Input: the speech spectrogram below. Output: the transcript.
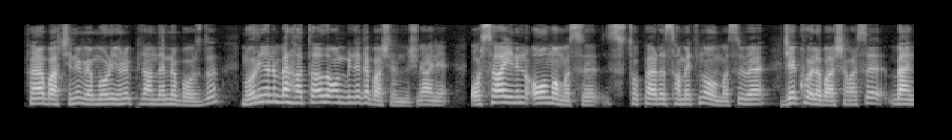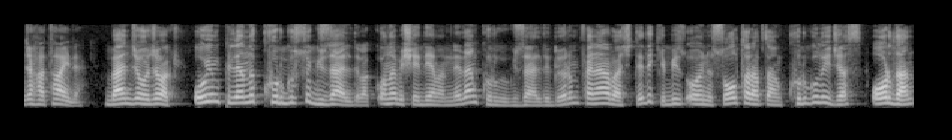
Fenerbahçe'nin ve Mourinho'nun planlarını bozdu. Mourinho'nun ben hatalı 11'le de başladığını düşünüyorum. Yani Osayi'nin olmaması, stoperde Samet'in olması ve Ceko ile başlaması bence hataydı. Bence hoca bak oyun planı kurgusu güzeldi. Bak ona bir şey diyemem. Neden kurgu güzeldi diyorum. Fenerbahçe dedi ki biz oyunu sol taraftan kurgulayacağız. Oradan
